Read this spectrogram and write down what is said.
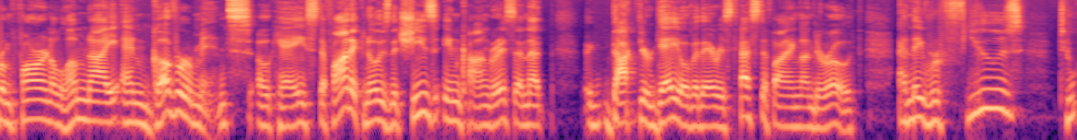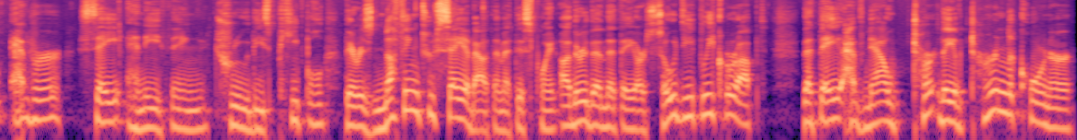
from foreign alumni and governments. Okay. Stefanik knows that she's in Congress and that uh, Dr. Gay over there is testifying under oath. And they refuse to ever say anything true. These people, there is nothing to say about them at this point other than that they are so deeply corrupt that they have now turned they have turned the corner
